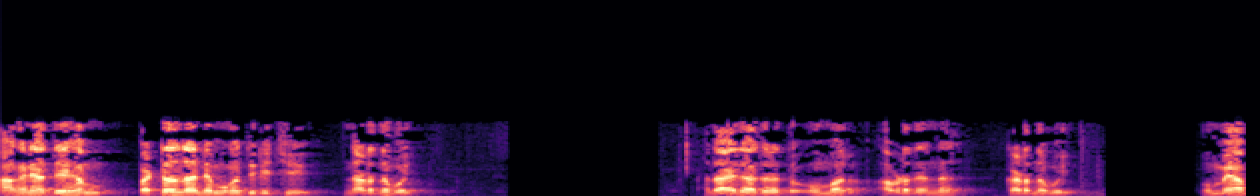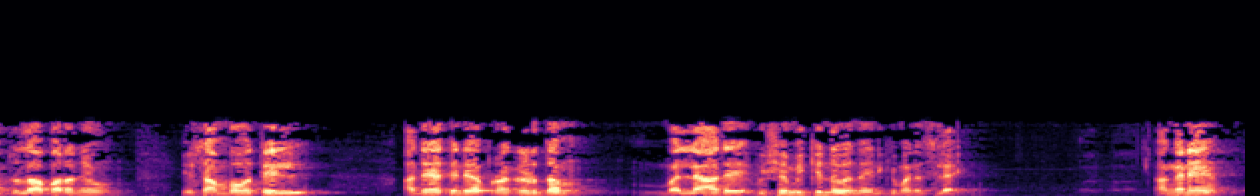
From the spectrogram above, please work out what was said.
അങ്ങനെ അദ്ദേഹം പെട്ടെന്ന് തന്നെ മുഖം തിരിച്ച് നടന്നുപോയി. അതായത് അതിലത്ത് ഉമർ അവിടെ നിന്ന് കടന്നുപോയി. ഉമ്മ അബ്ദുള്ള പറഞ്ഞു ഈ സംഭവത്തിൽ അദ്ദേഹത്തിന്റെ പ്രകൃതം വല്ലാതെ വിഷമിക്കുന്നുവെന്ന് എനിക്ക് മനസ്സിലായി. അങ്ങനെ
